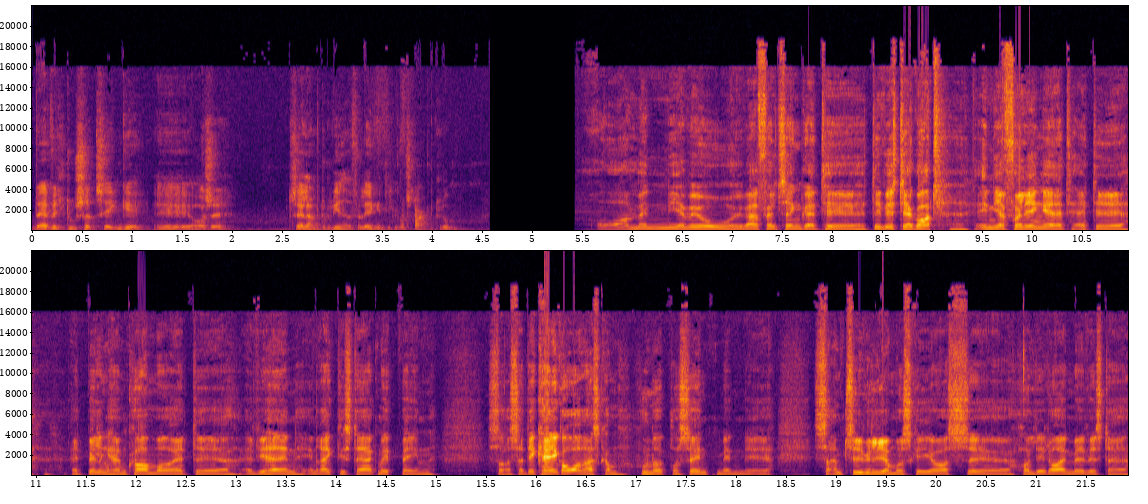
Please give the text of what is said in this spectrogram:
hvad vil du så tænke, øh, også selvom du lige havde forlænget din kontrakt med klubben? Nå, men jeg vil jo i hvert fald tænke, at øh, det vidste jeg godt, inden jeg forlængede, at, at, øh, at Bellingham kom, og at, øh, at vi havde en, en rigtig stærk midtbane. Så, så det kan ikke overraske ham 100%, men øh, samtidig vil jeg måske også øh, holde lidt øje med, hvis der,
